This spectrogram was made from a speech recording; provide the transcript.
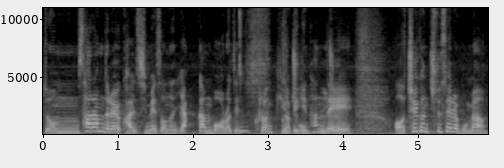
좀 사람들의 관심에서는 약간 멀어진 그런 기업이긴 그쵸, 한데 어, 최근 추세를 보면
